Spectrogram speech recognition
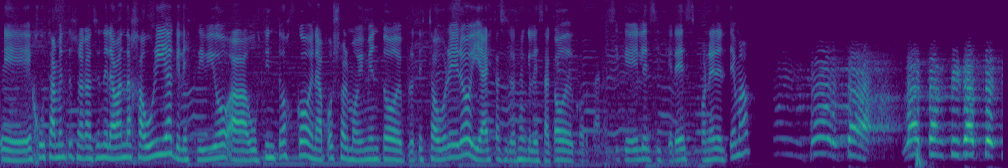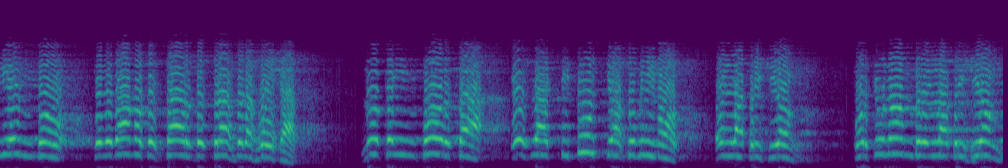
Eh, justamente es una canción de la banda Jauría que le escribió a Agustín Tosco en apoyo al movimiento de protesta obrero y a esta situación que les acabo de cortar. Así que él, si querés poner el tema. No importa la cantidad de tiempo que debamos estar detrás de las rejas. Lo que importa es la actitud que asumimos en la prisión. Porque un hombre en la prisión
